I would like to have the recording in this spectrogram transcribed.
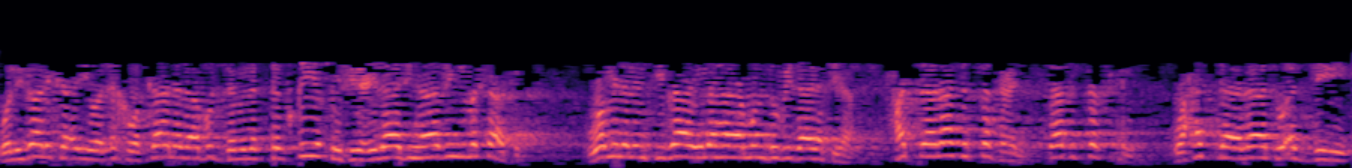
ولذلك أيها الإخوة كان لا بد من التدقيق في علاج هذه المشاكل ومن الانتباه لها منذ بدايتها حتى لا تستفعل لا تستفحل وحتى لا تؤدي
